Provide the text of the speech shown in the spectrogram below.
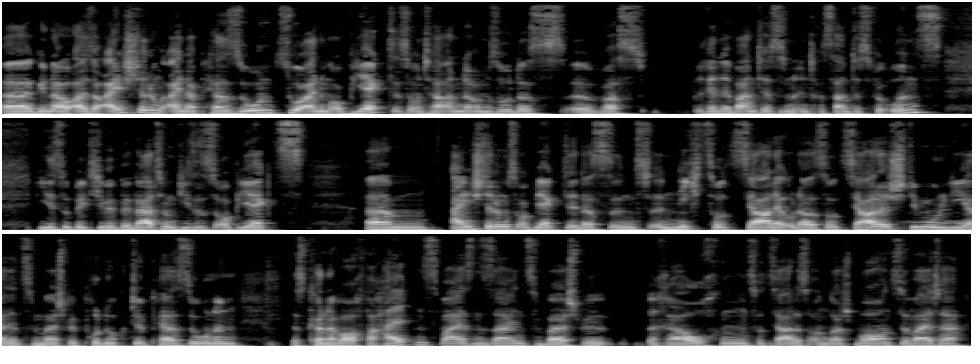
Äh, genau, also Einstellung einer Person zu einem Objekt ist unter anderem so das, äh, was Relevantes und Interessantes für uns. Die subjektive Bewertung dieses Objekts. Ähm, Einstellungsobjekte, das sind nicht soziale oder soziale Stimuli, also zum Beispiel Produkte, Personen. Das können aber auch Verhaltensweisen sein, zum Beispiel Rauchen, soziales Engagement und so weiter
